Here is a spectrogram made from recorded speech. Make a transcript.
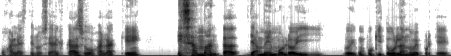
ojalá este no sea el caso. Ojalá que esa manta, llamémoslo y lo digo un poquito volándome porque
